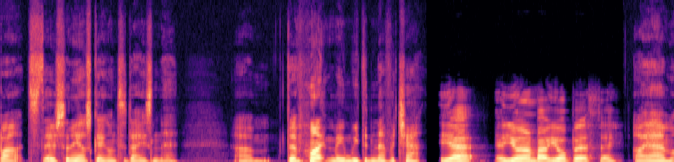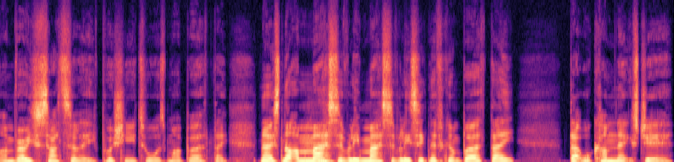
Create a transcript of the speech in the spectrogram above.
But there's something else going on today, isn't there? Um, that might mean we didn't have a chat. Yeah, you're on about your birthday. I am. I'm very subtly pushing you towards my birthday. Now, it's not a massively, massively significant birthday. That will come next year.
